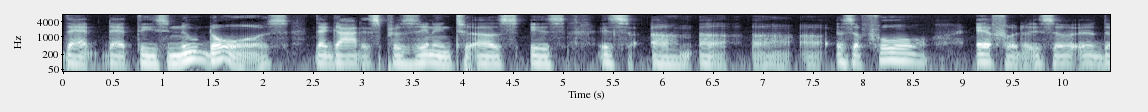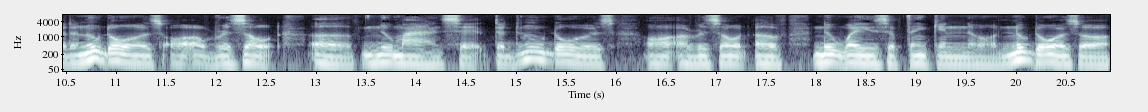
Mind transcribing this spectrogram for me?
that that these new doors that God is presenting to us is is um uh, uh, uh is a full effort. It's a, the, the new doors are a result of new mindset. The new doors are a result of new ways of thinking, or new doors are,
